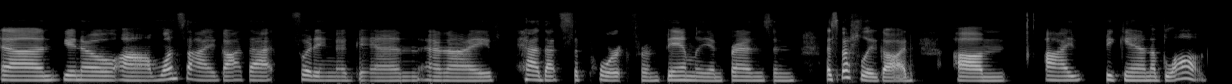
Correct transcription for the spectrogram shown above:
and, you know, um, once I got that footing again and I had that support from family and friends and especially God, um, I began a blog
